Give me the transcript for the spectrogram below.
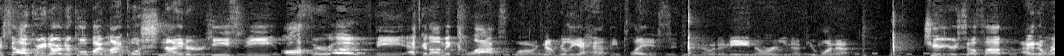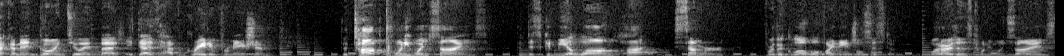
I saw a great article by Michael Snyder. He's the author of the Economic Collapse blog. Not really a happy place, if you know what I mean, or you know, if you want to cheer yourself up. I don't recommend going to it, but it does have great information. The top 21 signs that this could be a long, hot summer for the global financial system. What are those 21 signs?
